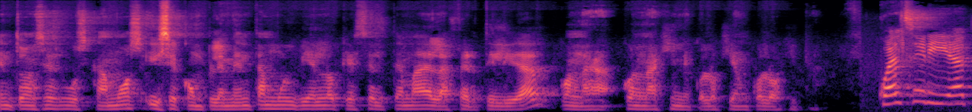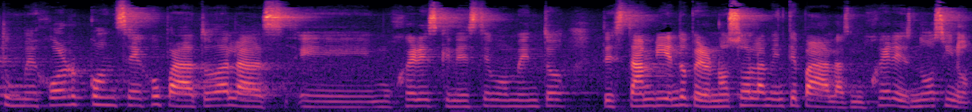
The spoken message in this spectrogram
entonces buscamos y se complementa muy bien lo que es el tema de la fertilidad con la, con la ginecología oncológica. ¿Cuál sería tu mejor consejo para todas las eh, mujeres que en este momento te están viendo, pero no solamente para las mujeres, ¿no? sino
